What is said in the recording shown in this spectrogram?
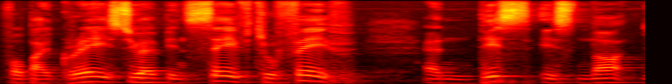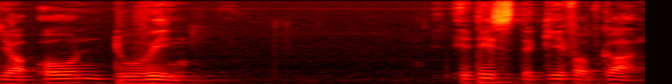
For by grace you have been saved through faith and this is not your own doing. It is the gift of God,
